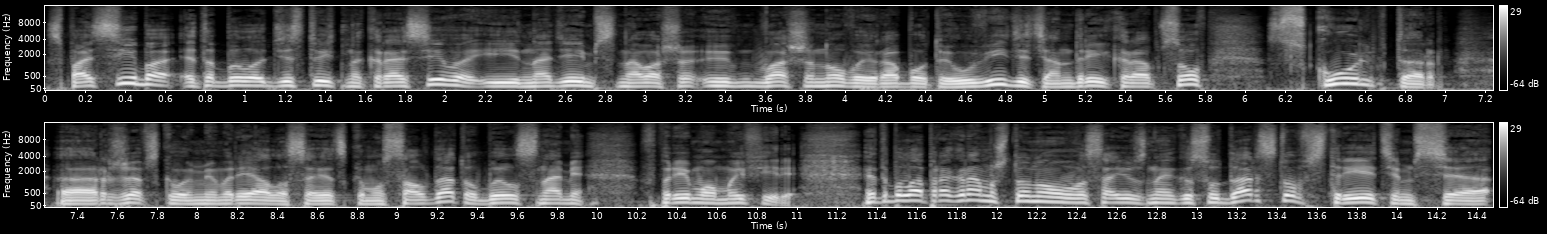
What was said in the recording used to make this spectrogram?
Спасибо, это было действительно красиво, и надеемся на ваши, э, ваши новые работы увидеть. Андрей Коробцов, скульптор Ржевского мемориала советскому солдату, был с нами в прямом эфире. Это была программа «Что нового? Союзное государство». Встретимся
